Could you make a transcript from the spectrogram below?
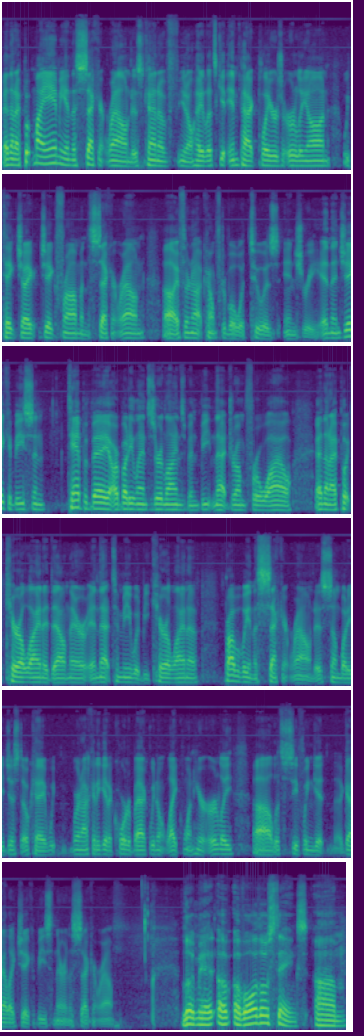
And then I put Miami in the second round as kind of, you know, hey, let's get impact players early on. We take Jake, Jake Fromm in the second round uh, if they're not comfortable with Tua's injury. And then Jacob Eason. Tampa Bay, our buddy Lance Zierlein's been beating that drum for a while, and then I put Carolina down there, and that to me would be Carolina probably in the second round is somebody just okay we, we're not going to get a quarterback we don't like one here early uh, let's see if we can get a guy like jacob eason there in the second round Look, man, of, of all those things, um,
